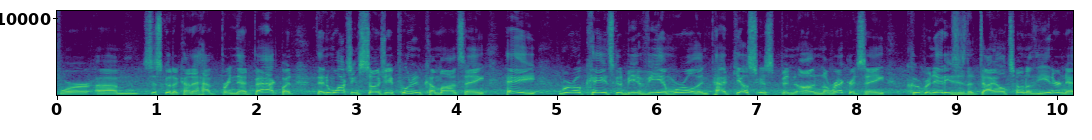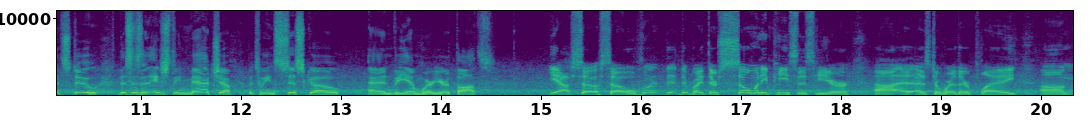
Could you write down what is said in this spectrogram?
for um, Cisco to kind of have bring that back, but then watching Sanjay Poonen come on saying, hey, we're okay, it's going to be a VM world, and Pat Gelsinger's been on the record saying Kubernetes is the dial tone of the internet, Stu. This is an interesting matchup between Cisco and VMware. Your thoughts? Yeah, so, so right, there's so many pieces here uh, as to where they play. Um,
